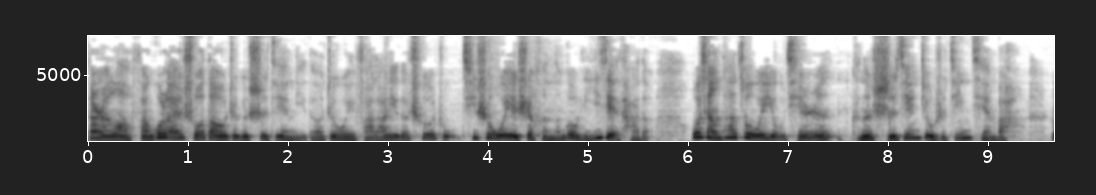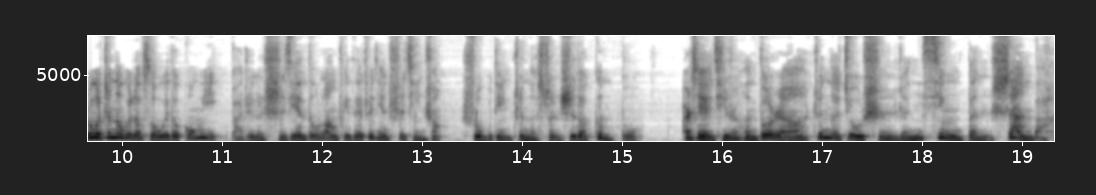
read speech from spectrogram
当然了，反过来说到这个事件里的这位法拉利的车主，其实我也是很能够理解他的。我想他作为有钱人，可能时间就是金钱吧。如果真的为了所谓的公益，把这个时间都浪费在这件事情上，说不定真的损失的更多。而且，其实很多人啊，真的就是人性本善吧。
